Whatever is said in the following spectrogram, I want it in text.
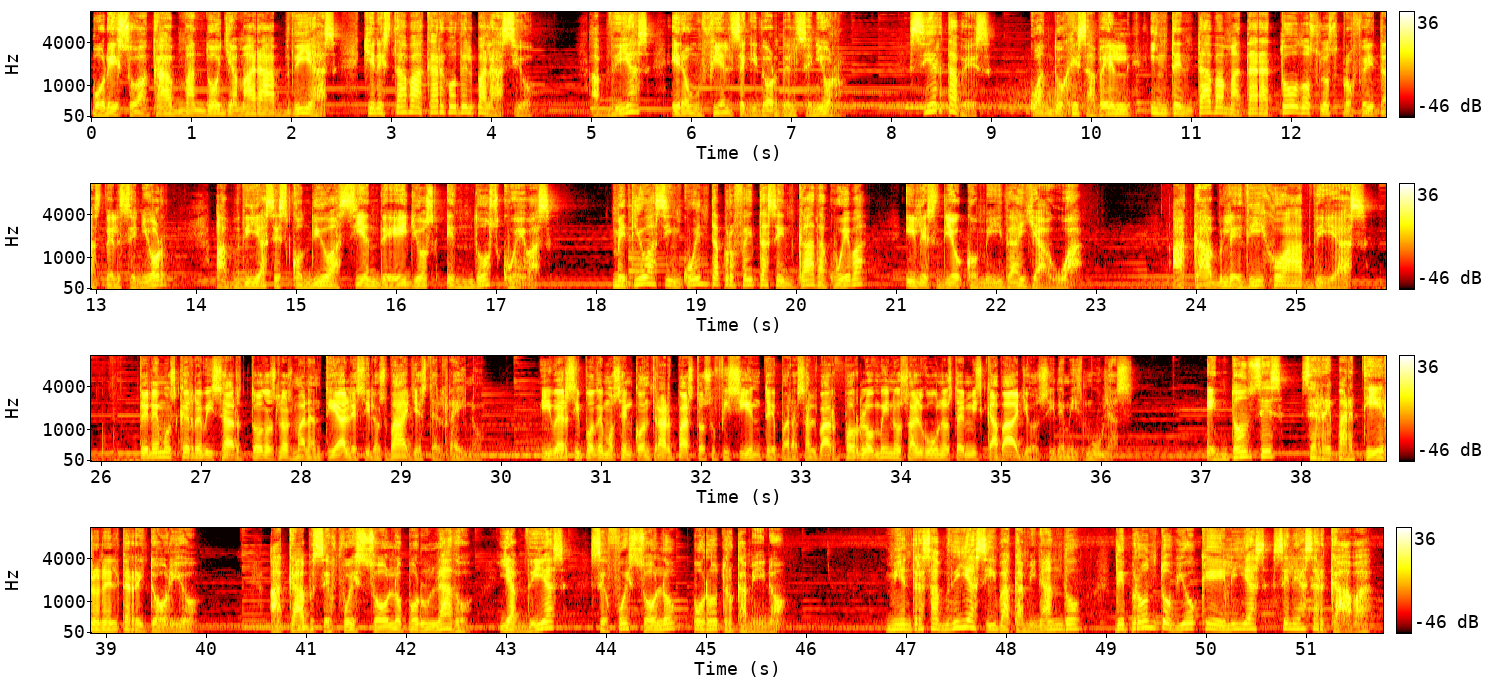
Por eso Acab mandó llamar a Abdías, quien estaba a cargo del palacio. Abdías era un fiel seguidor del Señor. Cierta vez, cuando Jezabel intentaba matar a todos los profetas del Señor, Abdías escondió a cien de ellos en dos cuevas. Metió a cincuenta profetas en cada cueva y les dio comida y agua. Acab le dijo a Abdías, Tenemos que revisar todos los manantiales y los valles del reino y ver si podemos encontrar pasto suficiente para salvar por lo menos algunos de mis caballos y de mis mulas. Entonces se repartieron el territorio. Acab se fue solo por un lado y Abdías se fue solo por otro camino. Mientras Abdías iba caminando, de pronto vio que Elías se le acercaba.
